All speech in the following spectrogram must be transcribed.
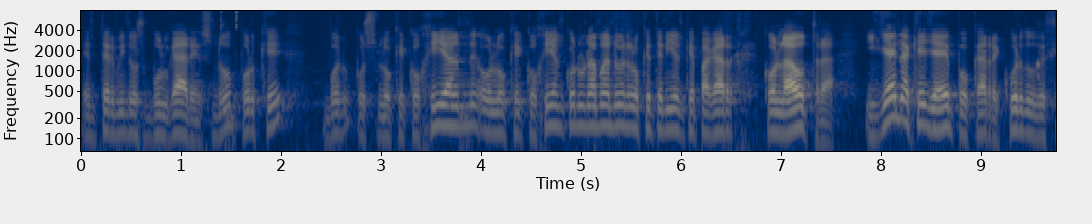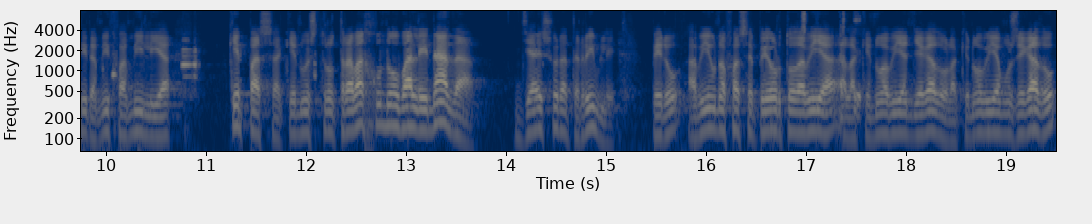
en términos vulgares, ¿no? Porque bueno, pues lo que cogían o lo que cogían con una mano era lo que tenían que pagar con la otra. Y ya en aquella época recuerdo decir a mi familia, ¿qué pasa? Que nuestro trabajo no vale nada. Ya eso era terrible pero había una fase peor todavía a la que no habían llegado, a la que no habíamos llegado,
